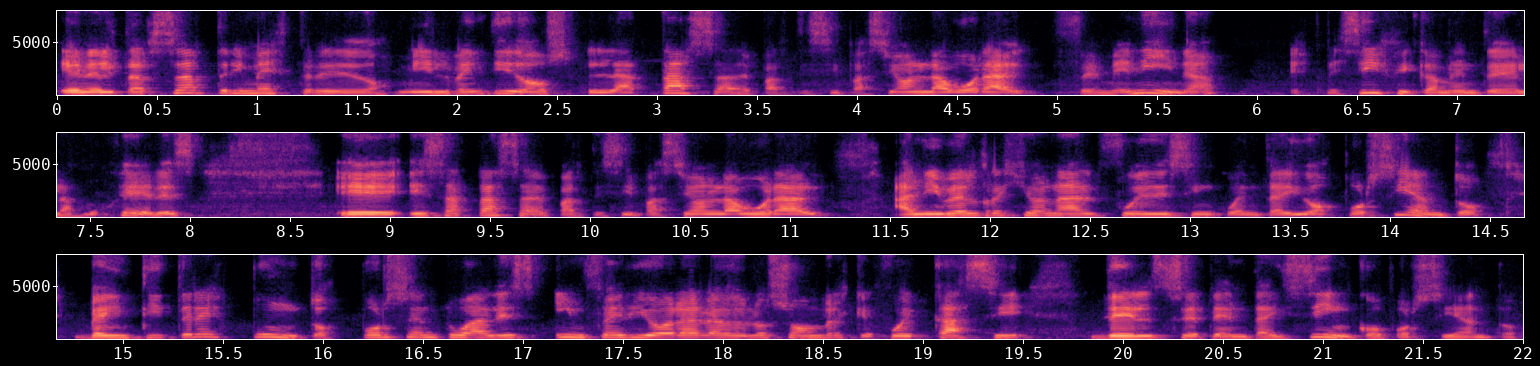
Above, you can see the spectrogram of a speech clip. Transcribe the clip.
En el tercer trimestre de 2022, la tasa de participación laboral femenina, específicamente de las mujeres, eh, esa tasa de participación laboral a nivel regional fue de 52%, 23 puntos porcentuales inferior a la de los hombres, que fue casi del 75%.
